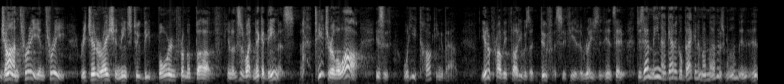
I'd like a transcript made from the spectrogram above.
John 3 and 3. Regeneration means to be born from above. You know, this is what Nicodemus, teacher of the law, he says, What are you talking about? You'd have probably thought he was a doofus if he had raised his hand and said, Does that mean I got to go back into my mother's womb? And, and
